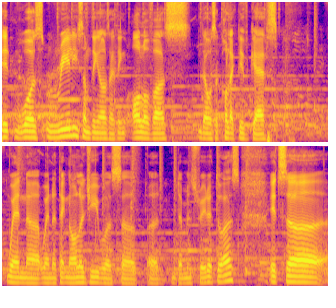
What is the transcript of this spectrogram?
It was really something else. I think all of us, there was a collective gasp when uh, when the technology was uh, uh, demonstrated to us. It's uh,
